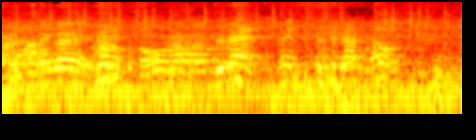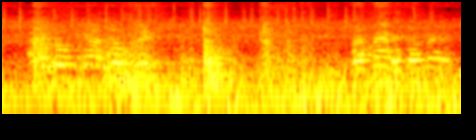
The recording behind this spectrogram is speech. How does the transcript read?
Mana gue? Go. Orang. Dudek. Hei, đi, jauh. đi, jauh, đi, jauh, hei. Tamer, tamer.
